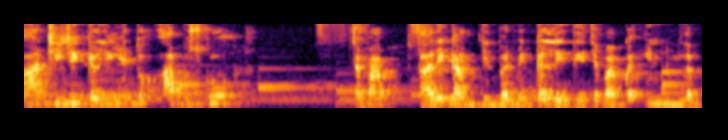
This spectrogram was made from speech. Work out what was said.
आठ चीज़ें कर ली हैं तो आप उसको जब आप सारे काम दिन भर में कर लेते हैं, जब आपका इंड मतलब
